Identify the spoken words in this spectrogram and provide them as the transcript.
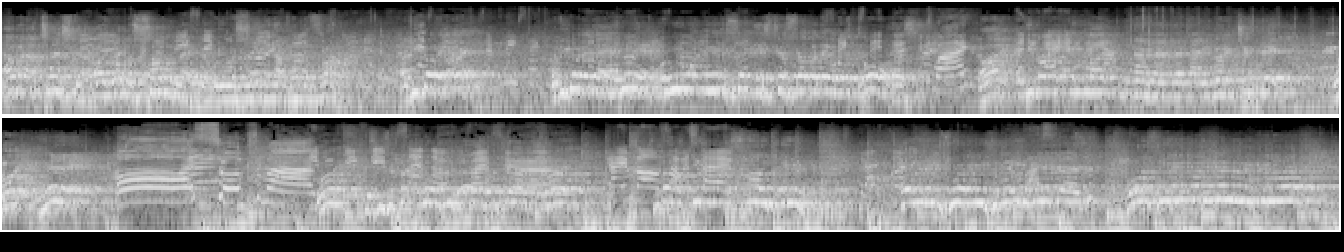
How about a? I've got a song there that we were singing up on the front. Have you got it there? Have you got it there? Hit it. Well, we want you to sing this just up a little chorus. Way? Right? Have you got it like... No, no, no, no. You got it tuned in. Right, hit it. Oh, it sucks, man. Right, this is about what we Thank you. Right? Get involved, It's about have a giving us say. smoking. Everything's ready, so when you I want to see everybody moving, guys.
